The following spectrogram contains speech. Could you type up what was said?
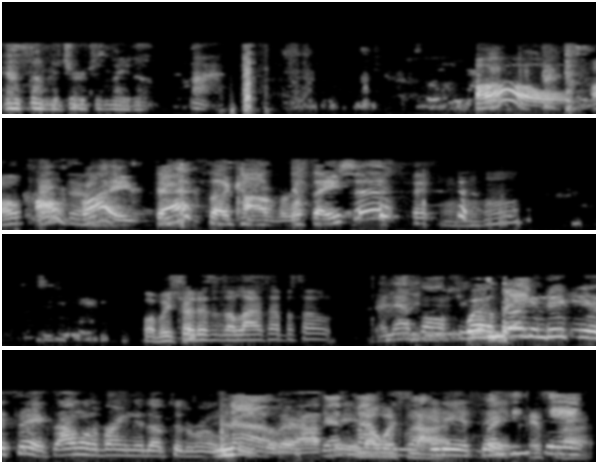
That's something the church has made up. Not. Oh, Okay. all then. right. That's a conversation. Mhm. Well, we sure this is the last episode? And that's all she Well, was sucking dick is sex. I want to bring it up to the room. too, No, so there I that's said. not No, it's not. It is sex. he It's said, not.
